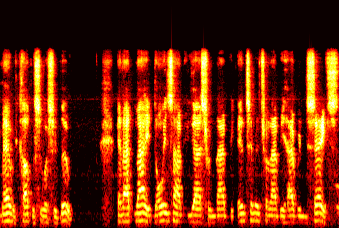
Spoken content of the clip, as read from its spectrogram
married couples should do. And at night, the only time you guys should not be intimate, should not be having sex,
